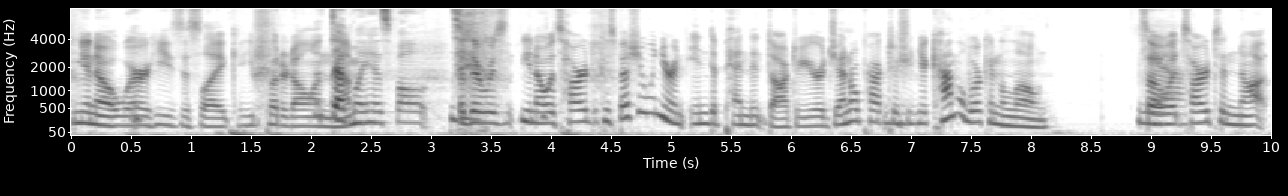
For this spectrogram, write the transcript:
You know, where he's just like he put it all on them. definitely his fault but there was you know it's hard especially when you're an independent doctor you're a general practitioner you're kind of working alone so Mm-hmm. Yeah. it's hard to not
